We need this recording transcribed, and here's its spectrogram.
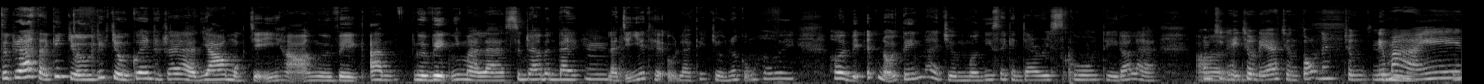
thực ra tại cái trường cái trường của em thực ra là do một chị họ người việt à, người việt nhưng mà là sinh ra bên đây. Ừ. là chị giới thiệu là cái trường nó cũng hơi hơi bị ít nổi tiếng đó là trường MG Secondary School. Thì đó là uh, không chỉ thấy trường đấy là trường tốt đấy. Trường nếu ừ. mà ấy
